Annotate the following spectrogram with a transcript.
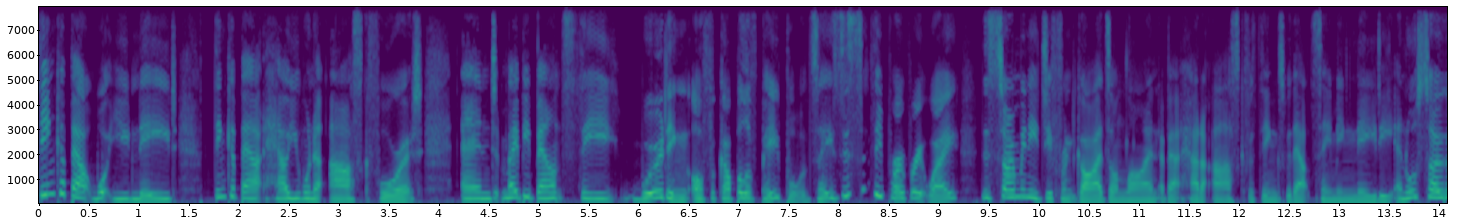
think about what you need, think about how you want to ask for it, and maybe bounce the wording off a couple of people and say, is this the appropriate way? There's so many different guides online about how to ask for things without seeming needy. And also,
